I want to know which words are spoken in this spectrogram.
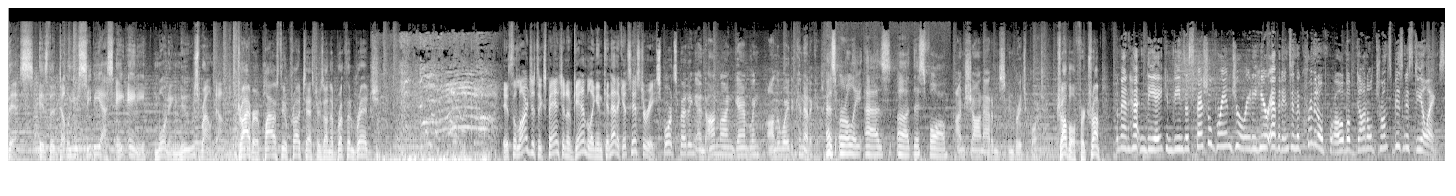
This is the WCBS 880 Morning News Roundup. Driver plows through protesters on the Brooklyn Bridge. It's the largest expansion of gambling in Connecticut's history. Sports betting and online gambling on the way to Connecticut. As early as uh, this fall. I'm Sean Adams in Bridgeport. Trouble for Trump. The Manhattan DA convenes a special grand jury to hear evidence in the criminal probe of Donald Trump's business dealings.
